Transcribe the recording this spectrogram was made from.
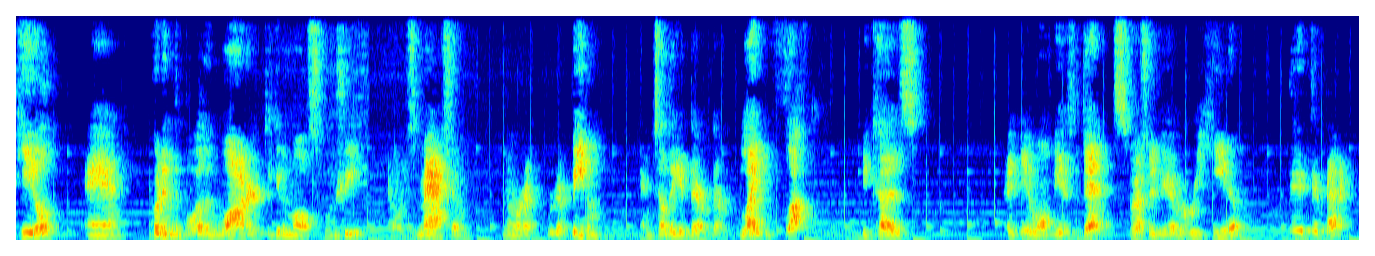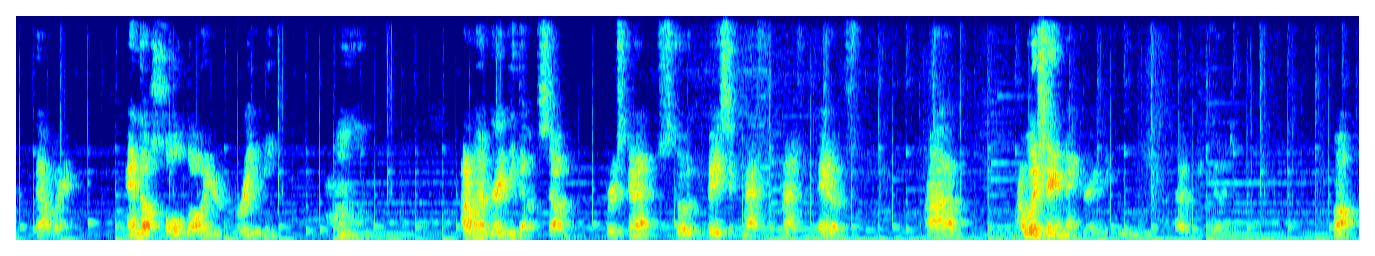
peeled and put in the boiling water to get them all squishy, and we'll just them. And then we're gonna we're gonna beat them until they get their they're light and fluffy because it, it won't be as dense, especially if you ever reheat them. They, they're better that way, and they'll hold all your gravy. Mm. I don't have gravy though, so we're just gonna just go with the basic mashed, mashed potatoes. Um, I wish I could make gravy. Ooh, that'd be good. Well,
